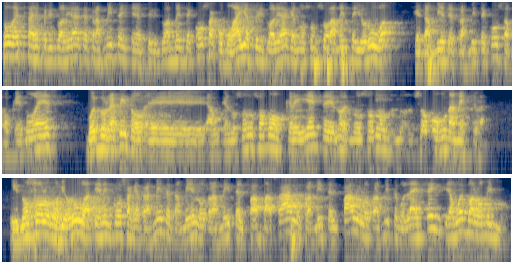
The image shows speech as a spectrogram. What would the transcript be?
todas estas espiritualidades te transmiten espiritualmente cosas, como hay espiritualidades que no son solamente Yoruba, que también te transmite cosas, porque no es, vuelvo y repito, eh, aunque nosotros somos creyentes, no, nosotros no- somos una mezcla. Y no solo los Yoruba tienen cosas que transmiten, también lo transmite el Faz Basal, lo transmite el Palo, lo transmite. pues, La esencia, vuelvo a lo mismo,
